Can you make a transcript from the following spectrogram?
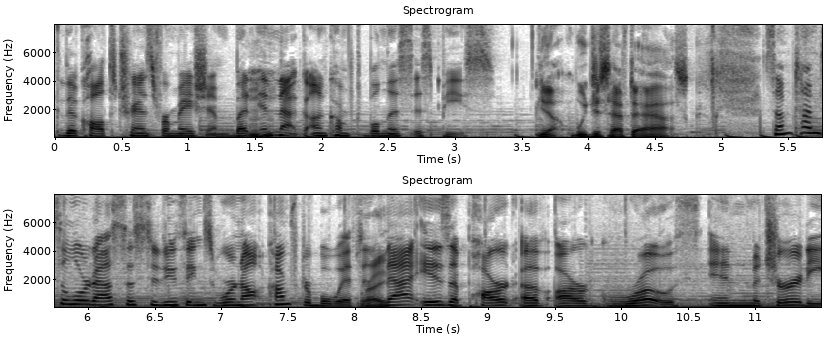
the call to transformation but Mm-hmm. in that uncomfortableness is peace Yeah, we just have to ask. sometimes the lord asks us to do things we're not comfortable with and Right. that is a part of our growth in maturity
